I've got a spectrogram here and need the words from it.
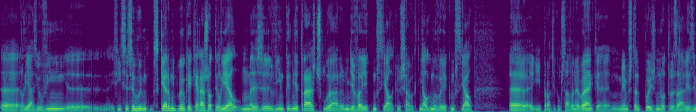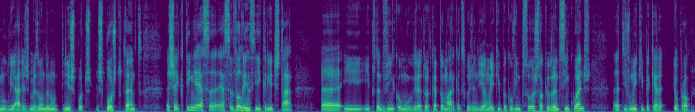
Uh, aliás, eu vim, uh, enfim, sem saber sequer muito bem o que, é que era a JLL, mas uh, vim um bocadinho atrás de explorar a minha veia comercial, que eu achava que tinha alguma veia comercial. e pronto, e como estava na banca, mesmo estando depois noutras áreas imobiliárias, mas onde eu não tinha exposto, exposto tanto, achei que tinha essa, essa valência e queria testar. e, e, portanto, vim como diretor de Capital Markets, que hoje em dia é uma equipa com 20 pessoas, só que eu durante 5 anos tive uma equipa que era eu próprio.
